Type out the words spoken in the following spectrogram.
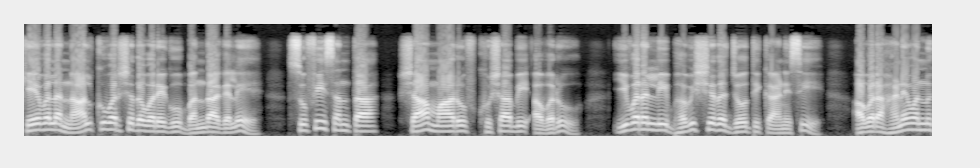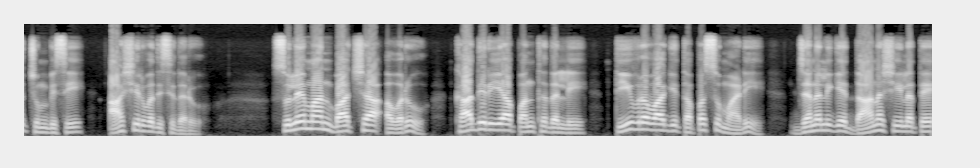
ಕೇವಲ ನಾಲ್ಕು ವರ್ಷದವರೆಗೂ ಬಂದಾಗಲೇ ಸುಫಿ ಸಂತ ಶಾ ಮಾರೂಫ್ ಖುಷಾಬಿ ಅವರು ಇವರಲ್ಲಿ ಭವಿಷ್ಯದ ಜ್ಯೋತಿ ಕಾಣಿಸಿ ಅವರ ಹಣೆವನ್ನು ಚುಂಬಿಸಿ ಆಶೀರ್ವದಿಸಿದರು. ಸುಲೇಮಾನ್ ಬಾದ್ಶಾ ಅವರು ಖಾದಿರಿಯಾ ಪಂಥದಲ್ಲಿ ತೀವ್ರವಾಗಿ ತಪಸ್ಸು ಮಾಡಿ ಜನರಿಗೆ ದಾನಶೀಲತೆ,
